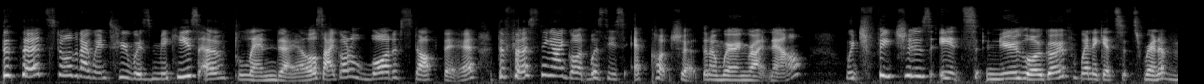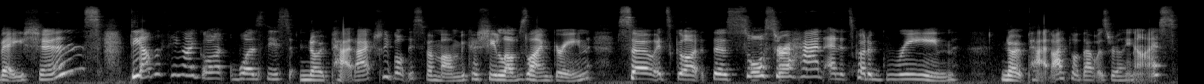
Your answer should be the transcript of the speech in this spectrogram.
The third store that I went to was Mickey's of Glendale's. I got a lot of stuff there. The first thing I got was this Epcot shirt that I'm wearing right now which features its new logo for when it gets its renovations. The other thing I got was this notepad. I actually bought this for mum because she loves lime green. So it's got the sorcerer hat and it's got a green notepad. I thought that was really nice.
